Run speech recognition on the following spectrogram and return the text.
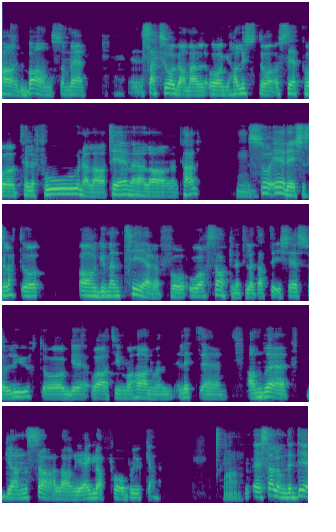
har et barn som er eh, seks år gammel og har lyst til å se på telefon eller TV eller pad, Mm. så er det ikke så lett å argumentere for årsakene til at dette ikke er så lurt, og, og at vi må ha noen litt eh, andre grenser eller regler for bruken. Ja. Eh, Selv om det er det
